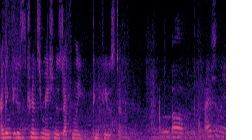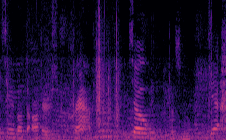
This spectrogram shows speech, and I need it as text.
I think his transformation has definitely confused him. um, I have something to say about the author's craft. So. Yeah.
